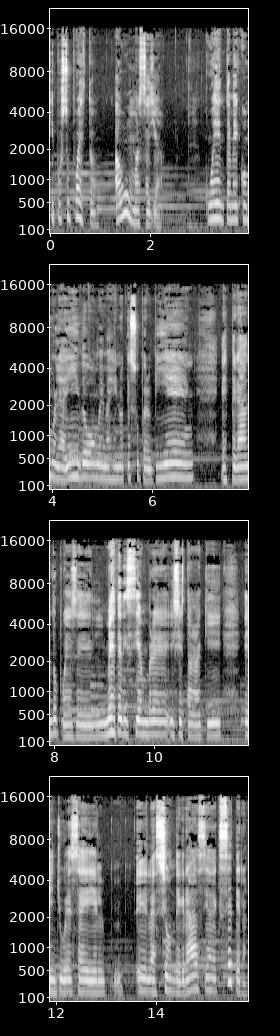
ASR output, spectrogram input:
y por supuesto aún más allá. Cuéntame cómo le ha ido, me imagino que súper bien, esperando pues el mes de diciembre y si están aquí en USA el, la acción de gracia, etc.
